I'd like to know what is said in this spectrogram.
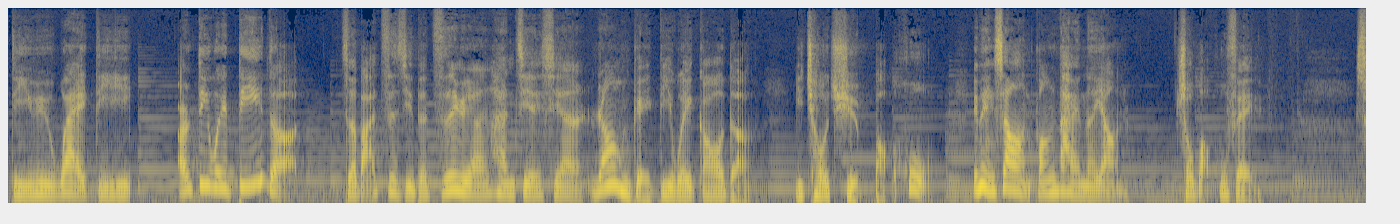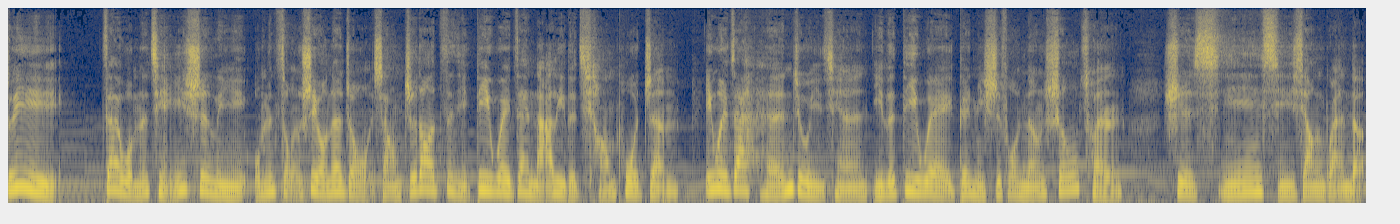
抵御外敌，而地位低的则把自己的资源和界限让给地位高的，以求取保护，有点像帮派那样收保护费。所以在我们的潜意识里，我们总是有那种想知道自己地位在哪里的强迫症。因为在很久以前，你的地位跟你是否能生存是息息相关的，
